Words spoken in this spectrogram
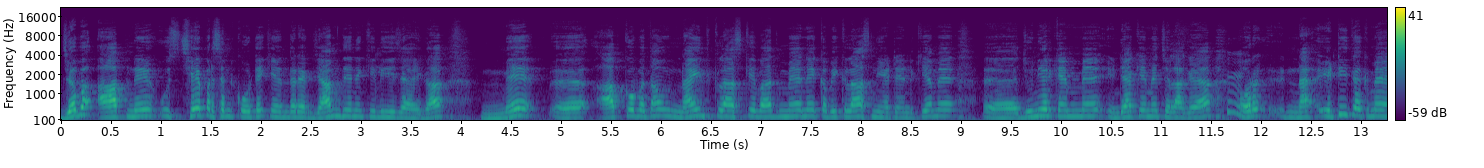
जब आपने उस छह परसेंट कोटे के अंदर एग्ज़ाम देने के लिए जाएगा। मैं आपको बताऊँ नाइन्थ क्लास के बाद मैंने कभी क्लास नहीं अटेंड किया। मैं जूनियर कैंप में इंडिया के में चला गया और एटी तक मैं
